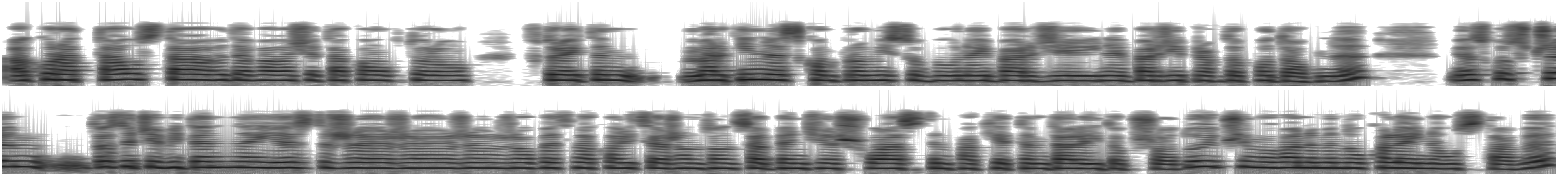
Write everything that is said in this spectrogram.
Akurat ta ustawa wydawała się taką, którą, w której ten margines kompromisu był najbardziej, najbardziej prawdopodobny. W związku z czym dosyć ewidentne jest, że, że, że, że obecna koalicja rządząca będzie szła z tym pakietem dalej do przodu i przyjmowane będą kolejne ustawy,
